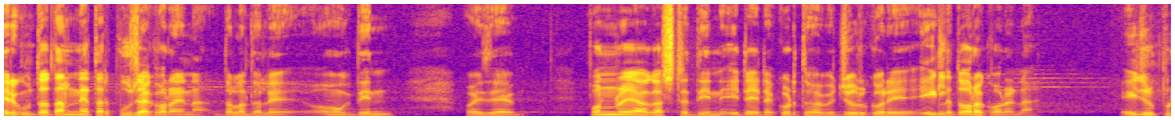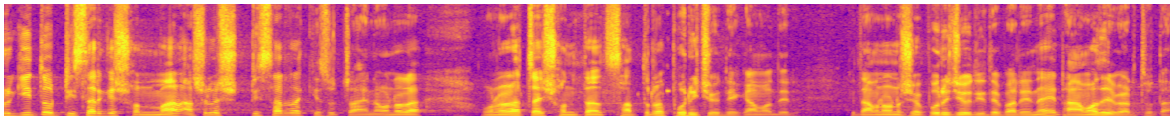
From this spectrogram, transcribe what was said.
এরকম তো তার নেতার পূজা করায় না দলে দলে অমুক দিন ওই যে পনেরোই আগস্টের দিন এটা এটা করতে হবে, জোর করে এইগুলো তো ওরা করে না। এই জন্য প্রকৃত টিচারকে সম্মান, আসলে টিচাররা কিছু চায় না। ওনারা ওনারা চায় সন্তান, ছাত্ররা পরিচয় দেখ আমাদের। কিন্তু আমরা অনেক সময় পরিচয় দিতে পারি না, এটা আমাদের ব্যর্থতা।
